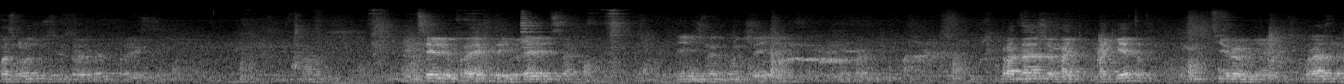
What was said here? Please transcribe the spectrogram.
возможность реализовать проекты. И целью проекта является денежное получение, продажа макетов, инвестирование в разных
